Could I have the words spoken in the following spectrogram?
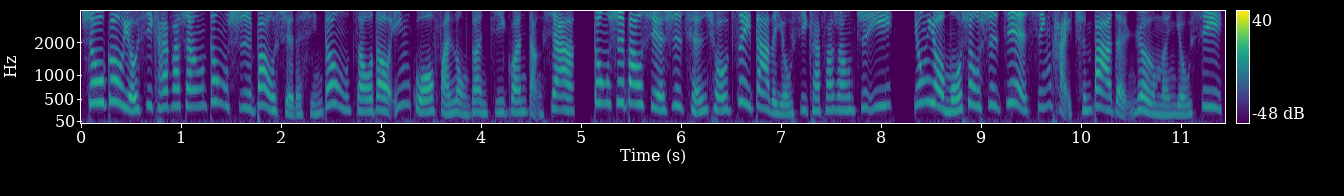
收购游戏开发商动视暴雪的行动遭到英国反垄断机关挡下。动视暴雪是全球最大的游戏开发商之一，拥有《魔兽世界》《星海争霸》等热门游戏。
